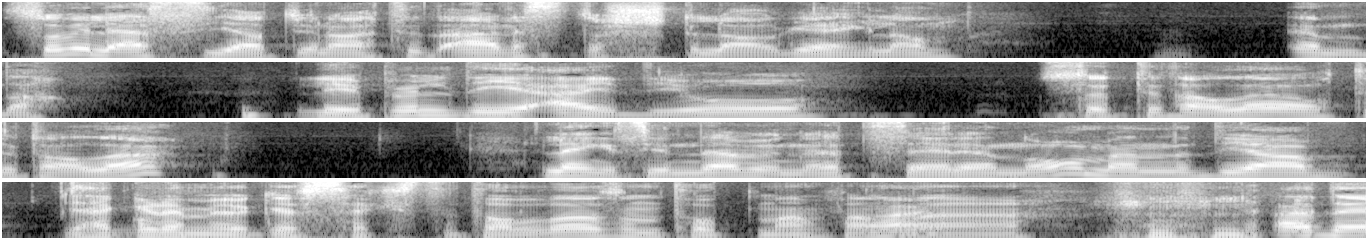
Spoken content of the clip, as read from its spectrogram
så vil jeg si at United er det største laget i England enda. Liverpool de eide jo 70-tallet, 80-tallet. Lenge siden de har vunnet serien nå, men de har Jeg glemmer jo ikke 60-tallet som Tottenham-fan. Det- Nei, det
